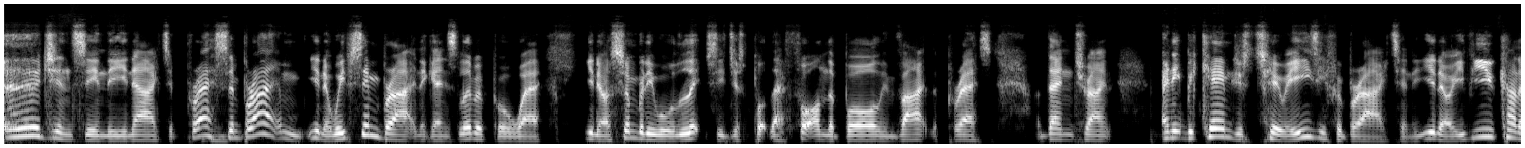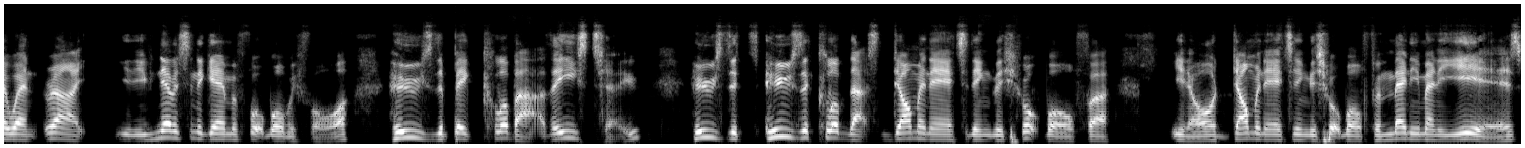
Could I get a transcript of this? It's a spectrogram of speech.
urgency in the United press. Mm. And Brighton, you know, we've seen Brighton against Liverpool where, you know, somebody will literally just put their foot on the ball, invite the press, and then try and, and it became just too easy for Brighton. You know, if you kind of went, right, you've never seen a game of football before, who's the big club out of these two? Who's the who's the club that's dominated English football for, you know, or dominated English football for many, many years,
